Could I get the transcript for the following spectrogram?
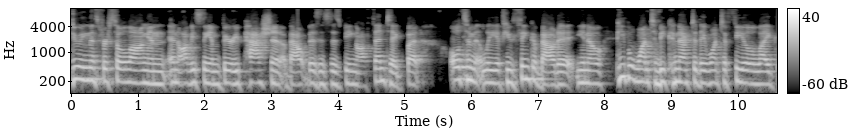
doing this for so long and and obviously I'm very passionate about businesses being authentic, but ultimately if you think about it, you know, people want to be connected, they want to feel like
